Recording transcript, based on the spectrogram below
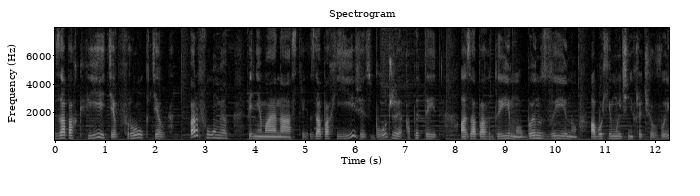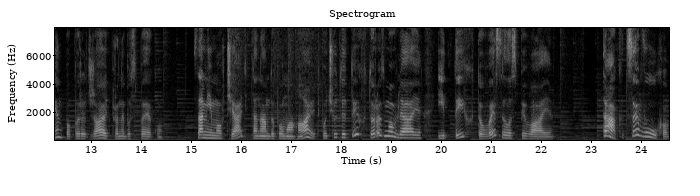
Запах квітів, фруктів, парфумів піднімає настрій. Запах їжі збуджує апетит, а запах диму, бензину або хімічних речовин попереджають про небезпеку. Самі мовчать та нам допомагають почути тих, хто розмовляє, і тих, хто весело співає. Так, це вухо,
